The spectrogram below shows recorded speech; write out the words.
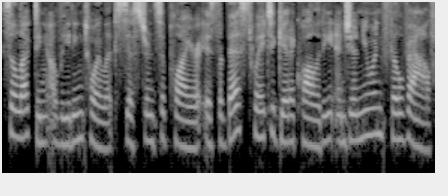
Selecting a leading toilet cistern supplier is the best way to get a quality and genuine fill valve,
